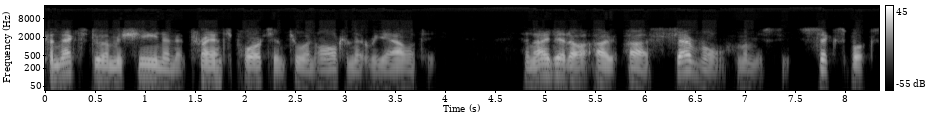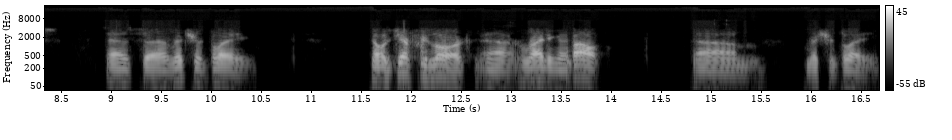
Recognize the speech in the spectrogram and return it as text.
connects to a machine and it transports him to an alternate reality. And I did a, a, a several, let me see, six books as uh, Richard Blade. No, Jeffrey Lord uh, writing about um, Richard Blade.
